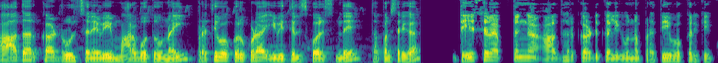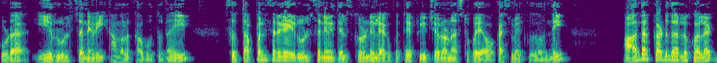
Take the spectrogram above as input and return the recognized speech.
ఆధార్ కార్డ్ రూల్స్ అనేవి మారబోతూ ఉన్నాయి. ప్రతి ఒక్కరు కూడా ఇవి తెలుసుకోవాల్సిందే తప్పనిసరిగా. దేశవ్యాప్తంగా ఆధార్ కార్డు కలిగి ఉన్న ప్రతి ఒక్కరికి కూడా ఈ రూల్స్ అనేవి అమలు కాబోతున్నాయి. సో తప్పనిసరిగా ఈ రూల్స్ అనేవి తెలుసుకోండి. లేకపోతే ఫ్యూచర్లో నష్టపోయే అవకాశం ఎక్కువగా ఉంది. ఆధార్ కార్డుదారులకు అలర్ట్.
